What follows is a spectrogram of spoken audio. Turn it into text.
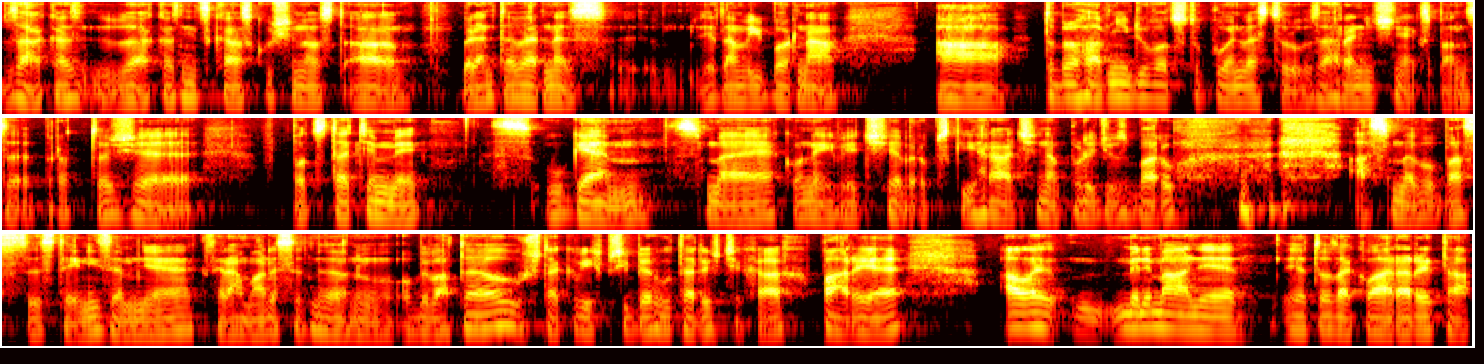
zákaz, zákaznická zkušenost a brand awareness je tam výborná. A to byl hlavní důvod vstupu investorů, zahraniční expanze, protože v podstatě my s UGem jsme jako největší evropský hráči na poli baru a jsme oba ze stejné země, která má 10 milionů obyvatel. Už takových příběhů tady v Čechách pár je, ale minimálně je to taková rarita.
